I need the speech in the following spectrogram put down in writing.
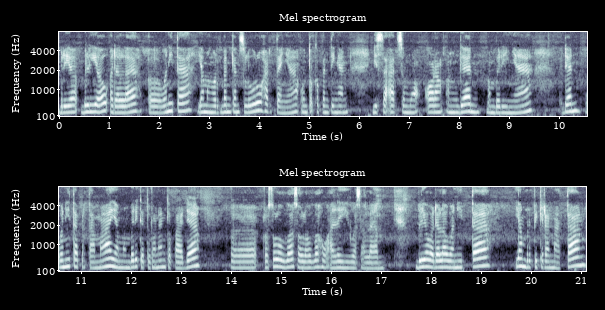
Beliau, beliau adalah uh, wanita yang mengorbankan seluruh hartanya untuk kepentingan di saat semua orang enggan memberinya dan wanita pertama yang memberi keturunan kepada uh, Rasulullah Shallallahu Alaihi Wasallam. Beliau adalah wanita yang berpikiran matang,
